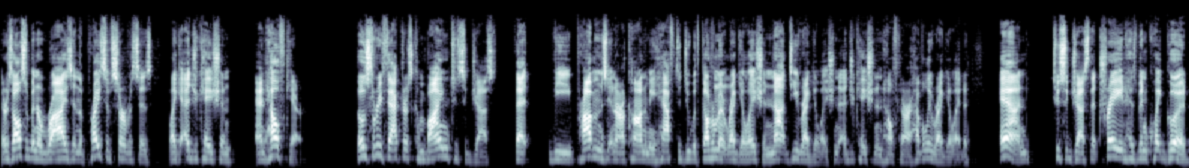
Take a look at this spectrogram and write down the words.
there's also been a rise in the price of services like education and healthcare. Those three factors combine to suggest that the problems in our economy have to do with government regulation, not deregulation. Education and healthcare are heavily regulated, and to suggest that trade has been quite good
